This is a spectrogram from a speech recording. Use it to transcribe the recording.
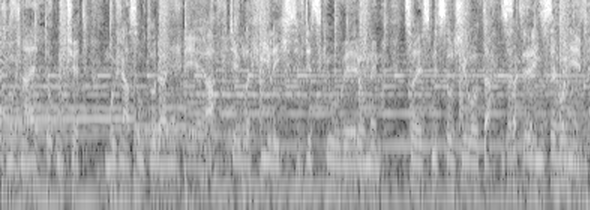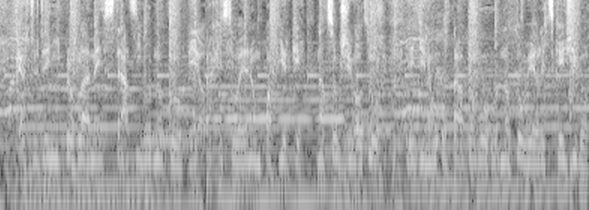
Už možná je to účet, možná jsou to daně. A v těchto chvílích si vždycky uvědomím, co je smysl života, za kterým se honím. Každodenní problémy ztrácí hodnotu, prachy jsou jenom papírky na co k životu. Jedinou opravdovou hodnotou je lidský život.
